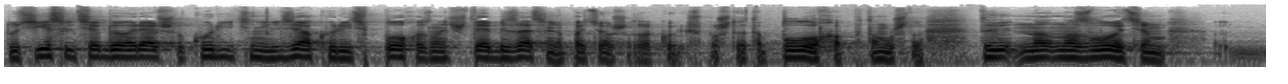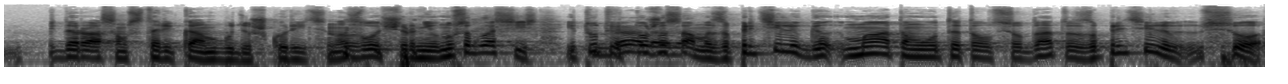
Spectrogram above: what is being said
То есть, если тебе говорят, что курить нельзя, курить плохо, значит, ты обязательно пойдешь и закуришь, потому что это плохо, потому что ты на, на зло этим пидорасам, старикам будешь курить, на зло чернил. Ну, согласись. И тут ведь то же самое. Запретили матом вот это вот все, да, запретили все.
